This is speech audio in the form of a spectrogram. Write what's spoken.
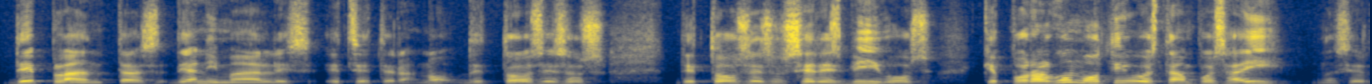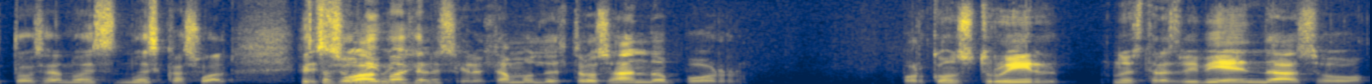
de plantas, de animales, etcétera, ¿no? de, todos esos, de todos esos seres vivos que por algún motivo están pues ahí, ¿no es cierto? O sea, no es, no es casual. Imágenes... Que lo estamos destrozando por, por construir nuestras viviendas o,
